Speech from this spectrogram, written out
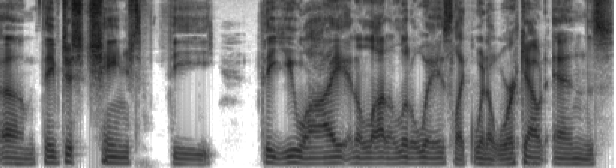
Um, they've just changed the the UI in a lot of little ways, like when a workout ends,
